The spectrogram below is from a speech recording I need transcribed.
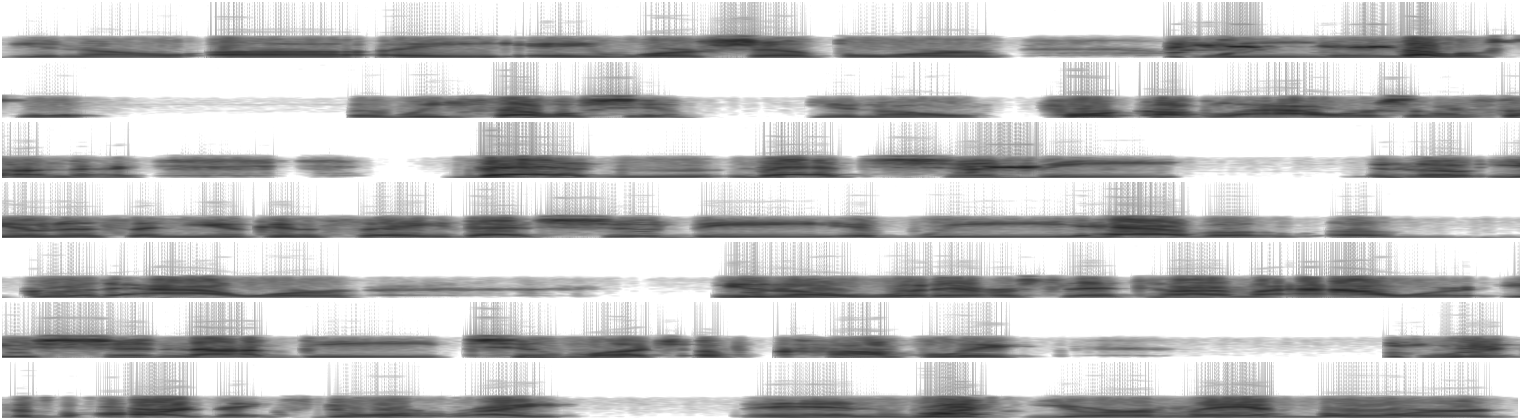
you know uh a a worship or we Mm. fellowship we fellowship you know for a couple of hours on Sunday that that should be you know Eunice and you can say that should be if we have a a good hour you know whatever set time an hour it should not be too much of conflict with the bar next door right and with your landlord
